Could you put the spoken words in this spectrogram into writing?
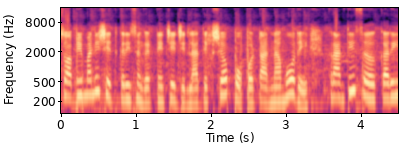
स्वाभिमानी शेतकरी संघटनेचे जिल्हाध्यक्ष पोपट अण्णा मोरे क्रांती सहकारी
